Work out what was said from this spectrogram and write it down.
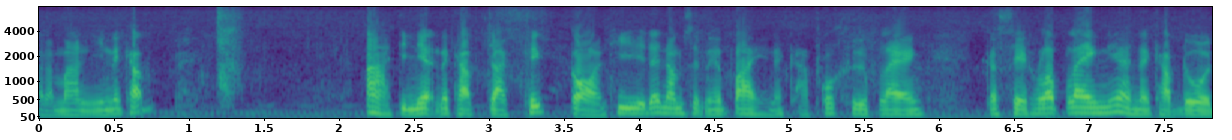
ประมาณนี้นะครับ อะทีเนี้ยนะครับจากคลิปก่อนที่ได้นำเสนอไปนะครับก็คือแปลงเกษตรของเราแปลงเนี้ยนะครับโดน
